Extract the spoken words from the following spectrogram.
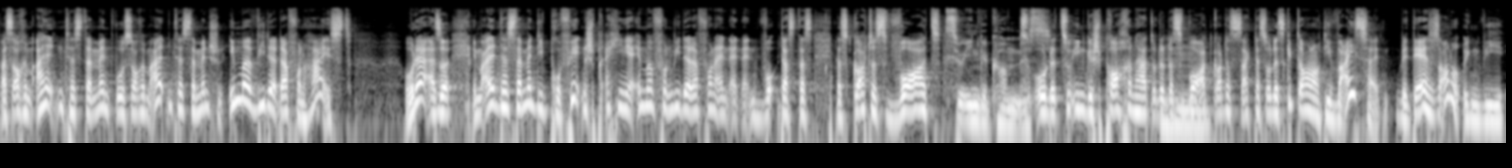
was auch im Alten Testament, wo es auch im Alten Testament schon immer wieder davon heißt, oder? Also im Alten Testament, die Propheten sprechen ja immer von wieder davon, ein, ein, ein, dass, dass, dass Gottes Wort zu ihnen gekommen ist. oder zu ihnen gesprochen hat oder das Wort Gottes sagt das. Oder es gibt auch noch die Weisheit, mit der ist es auch noch irgendwie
